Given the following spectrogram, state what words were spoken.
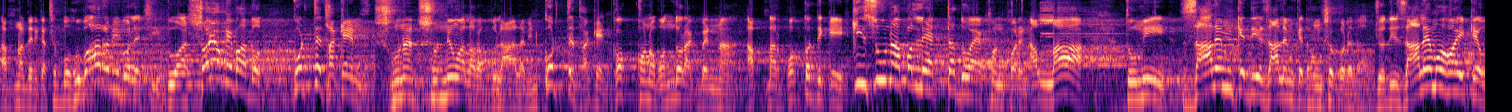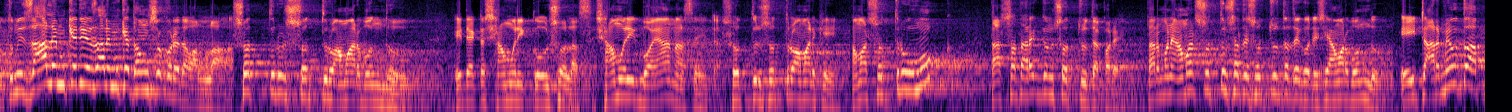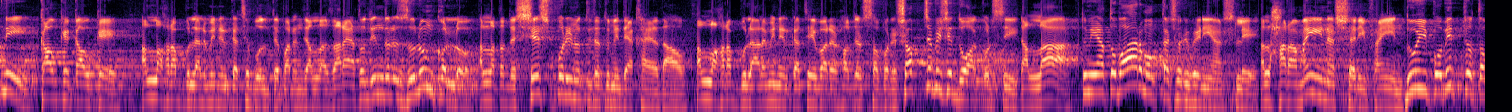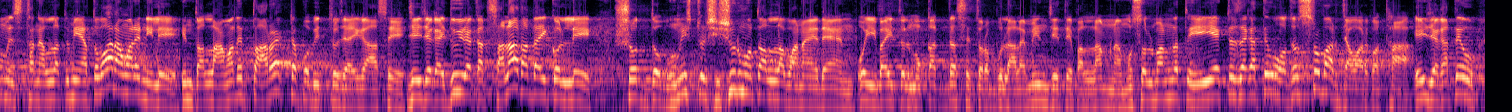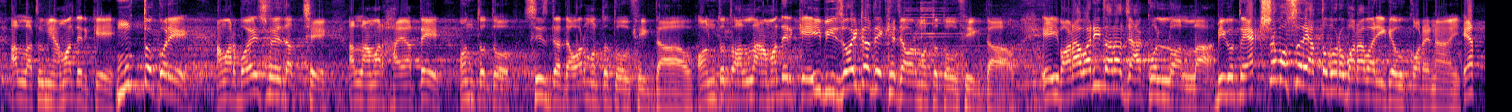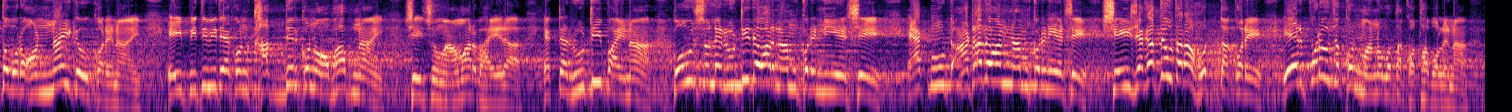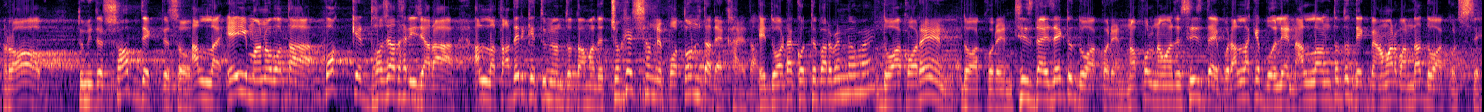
আপনাদের কাছে বহুবার আমি বলেছি, দোয়া স্বয়ং ইবাদত করতে থাকেন। শুনেন শুনেওয়ালা রব্বুল আলমিন করতে থাকেন। কখনো বন্ধ রাখবেন না। আপনার পক্ষ থেকে কিছু না পারলে একটা দোয়া এখন করেন। আল্লাহ, তুমি জালেমকে দিয়ে জালেমকে ধ্বংস করে দাও। যদি জালেমও হয় কেউ, তুমি জালেমকে দিয়ে জালেমকে ধ্বংস করে দাও, আল্লাহ। শত্রুর শত্রু আমার বন্ধু। এটা একটা সামরিক কৌশল আছে, সামরিক বয়ান আছে এটা। শত্রু শত্রু আমার কে? আমার শত্রু উমুক তার সাথে আরেকজন শত্রুতা করে। তার মানে আমার শত্রুর সাথে শত্রুতাতে করে, সে আমার বন্ধু। এই টার্মেও তো আপনি কাউকে কাউকে আল্লাহ রাব্বুল আলমিনের কাছে বলতে পারেন যে, আল্লাহ, যারা এতদিন ধরে জুলুম করল, আল্লাহ তাদের শেষ পরিণতিটা তুমি দেখায় দাও। আল্লাহ রাব্বুল আলমিনের কাছে এবারের হজের সফরে সবচেয়ে বেশি দোয়া করছি, আল্লাহ, তুমি এতবার মক্কা শরীফে নিয়ে আসলে। আল হারামাইন আর শরীফাইন, দুই পবিত্রতম স্থানে আল্লাহ তুমি এতবার আমারে নিলে। কিন্তু আল্লাহ, আমাদের তো আরও একটা পবিত্র জায়গা আছে, যেই জায়গায় দুই রাকাত সালাত আদায় করলে সদ্য ভূমিষ্ঠ শিশুর মতো আল্লাহ বানায় দেন। ওই বাইতুল মোকাদ্দাসে তো রব্বুল আলমিন যেতে পারলাম না। মুসলমানরা তো এই একটা জায়গাতেও অজস্রবার যাওয়ার কথা। এই জায়গাতেও আল্লাহ তুমি আমাদেরকে মুক্ত করে আমার বয়স হয়ে যাচ্ছে। আল্লাহ আমার হায়াতে অন্তত সিজদা দেওয়ার মতো তৌফিক দাও। অন্তত আল্লাহ আমাদেরকে এই বিজয়টা দেখে যাওয়ার মতো তৌফিক দাও। এই বাড়াবাড়ি তারা যা করল আল্লাহ, বিগত একশো বছরে এত বড় বাড়াবাড়ি কেউ করে নাই, এত বড় অন্যায় কেউ করে নাই। এই পৃথিবীতে এখন খাদ্যের কোনো অভাব নাই। সেই সময় আমার ভাইয়েরা একটা রুটি পায় না, কৌশলে রুটি দেওয়ার নাম করে নিয়ে এসে এক মুঠ আটা দেওয়ার নাম করে নিয়েছে, সেই জায়গাতেও তারা হত্যা করে। এরপরেও যখন মানবতা কথা বলে না, রব, তুমি তো সব দেখতেছো। আল্লাহ এই মানবতা পক্ষের ধ্বজাধারী যারা, আল্লাহ তাদেরকে তুমি অন্তত আমাদের চোখের সামনে পতনটা দেখায় দাও। এই দোয়াটা করতে পারবেন না ভাই? দোয়া করেন দোয়া করেন। সিজদায় যে একটু দোয়া করেন। নফল নামাজে সিজদায় পর আল্লাহকে বলেন, আল্লাহ অন্তত দেখবে, আমার বান্দা দোয়া করছে।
